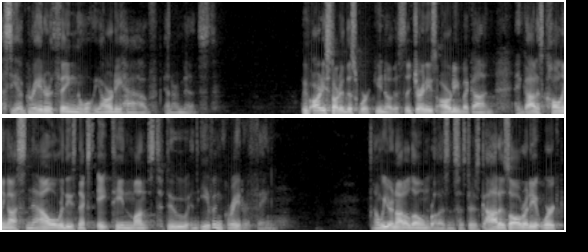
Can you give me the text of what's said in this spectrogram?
to see a greater thing than what we already have in our midst. We've already started this work. You know this. The journey's already begun. And God is calling us now over these next 18 months to do an even greater thing. And we are not alone, brothers and sisters. God is already at work,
